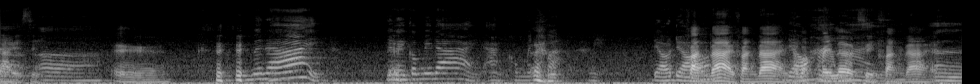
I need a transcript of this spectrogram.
หญ่ ๆ สิเออเออ ไม่ได้ ยังไงก็ไม่ได้ อ่านคอมเมนต์ก่อนนี่ เดี๋ยวเดี๋ยวฟังได้ฟังได้เดี๋ยเขาวบอกหาไม่เลิกสิใหม่ฟังได้เออ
